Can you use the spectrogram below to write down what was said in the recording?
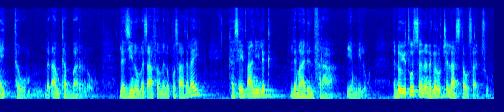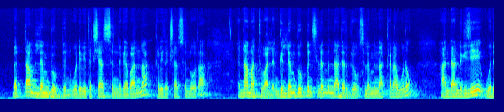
አይተውም፣ በጣም ከባድ ነው። ለዚህ ነው መጽሐፈ መነኮሳት ላይ ከሰይጣን ይልቅ ልማድን ፍራ የሚለው። እንደው የተወሰነ ነገሮችን ላስታውሳችሁ። በጣም ለምዶብን ወደ ቤተክርስቲያን ስንገባና ከቤተክርስቲያን ስንወጣ እናማትባለን። ግን ለምዶብን ስለምናደርገው ስለምናከናውነው አንዳንድ ጊዜ ወደ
